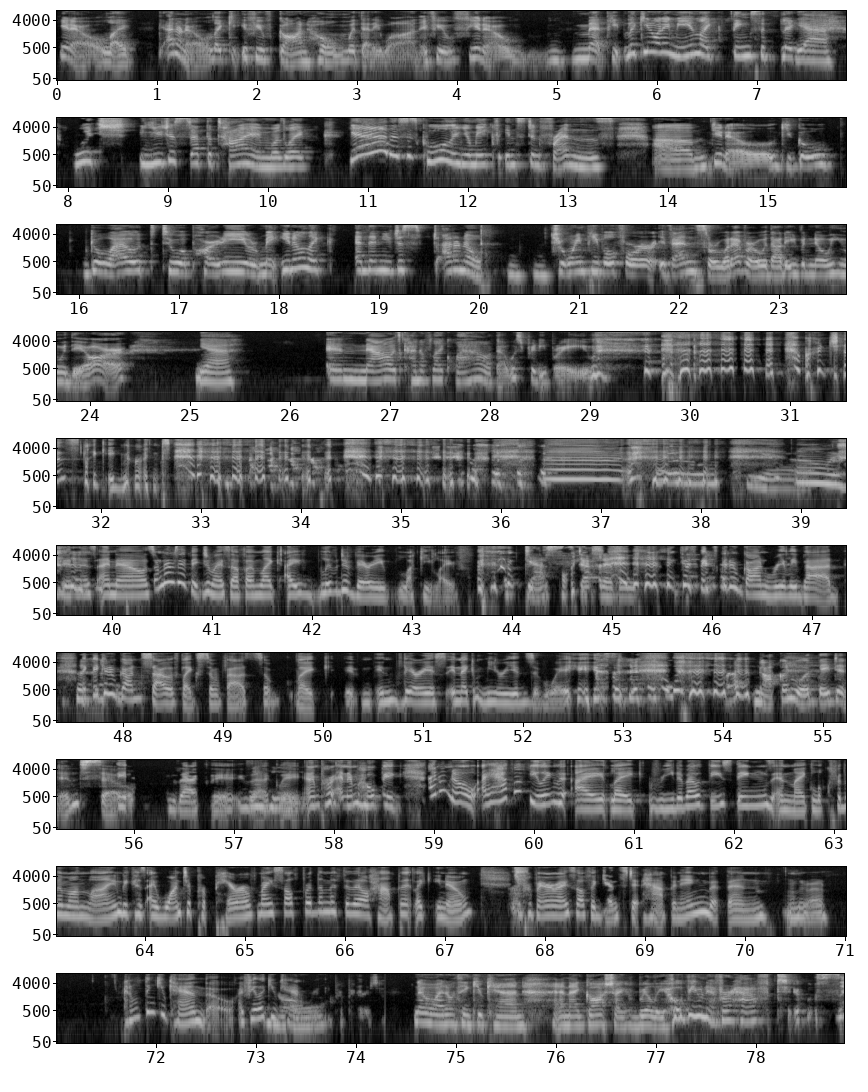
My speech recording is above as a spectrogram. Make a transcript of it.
you know, like I don't know, like if you've gone home with anyone, if you've, you know, met people, like you know what I mean? Like things that like yeah which you just at the time was like, yeah, this is cool, and you make instant friends. Um, you know, you go go out to a party or make, you know, like, and then you just, I don't know, join people for events or whatever without even knowing who they are. yeah And now it's kind of like, wow, that was pretty brave. or just like ignorant. Oh, yeah. Oh my goodness. I know. Sometimes I think to myself, I'm like, I lived a very lucky life. Uh, yes, definitely. Because things could have gone really bad. Like they could have gone south like so fast. So like in, in various, in like myriads of ways. Knock on wood, they didn't. So Yeah. Exactly, exactly. Mhm. And and I'm hoping. I don't know. I have a feeling that I like read about these things and like look for them online because I want to prepare myself for them if they'll happen. Like you know, to prepare myself against it happening. But then I don't know. I don't think you can though. I feel like you can't really prepare. yourself. No, I don't think you can. And I, gosh, I really hope you never have to. So,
